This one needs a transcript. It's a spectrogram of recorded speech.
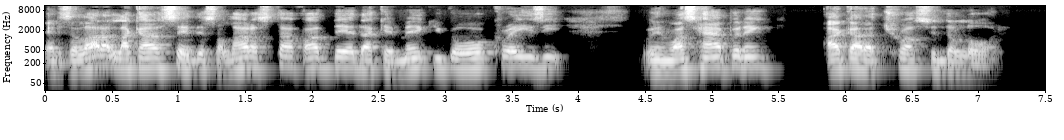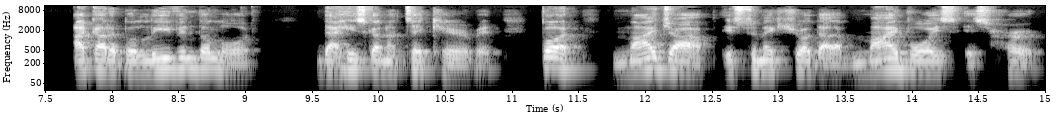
And it's a lot of, like I said, there's a lot of stuff out there that can make you go all crazy. When what's happening, I gotta trust in the Lord. I got to believe in the Lord that He's going to take care of it. But my job is to make sure that my voice is heard,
